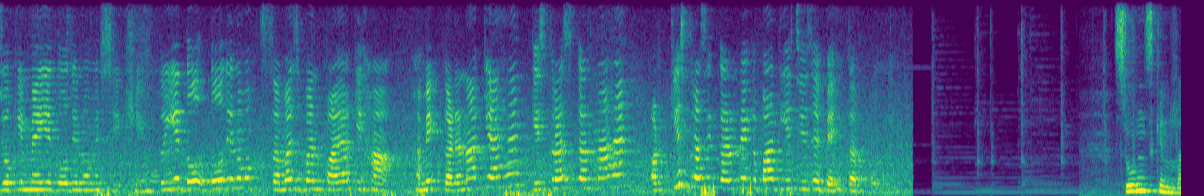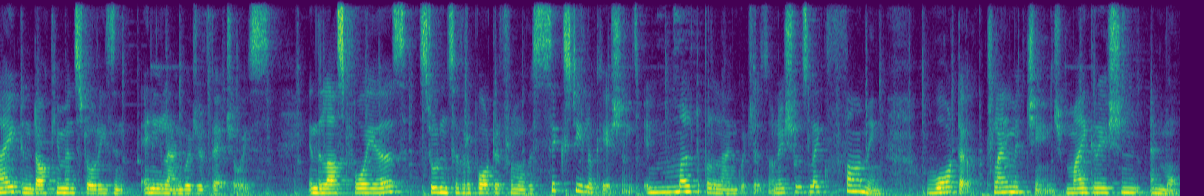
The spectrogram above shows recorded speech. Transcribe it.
जो कि मैं ये दो दिनों में सीखी हूँ तो ये दो दो दिनों में समझ बन पाया कि हाँ हमें करना क्या है किस तरह से करना है और किस तरह से करने के बाद ये चीज़ें बेहतर होगी Students can write and document stories in any language of their choice. In the last four years, students have reported from over 60 locations in multiple languages on issues like farming, water, climate change, migration, and more.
